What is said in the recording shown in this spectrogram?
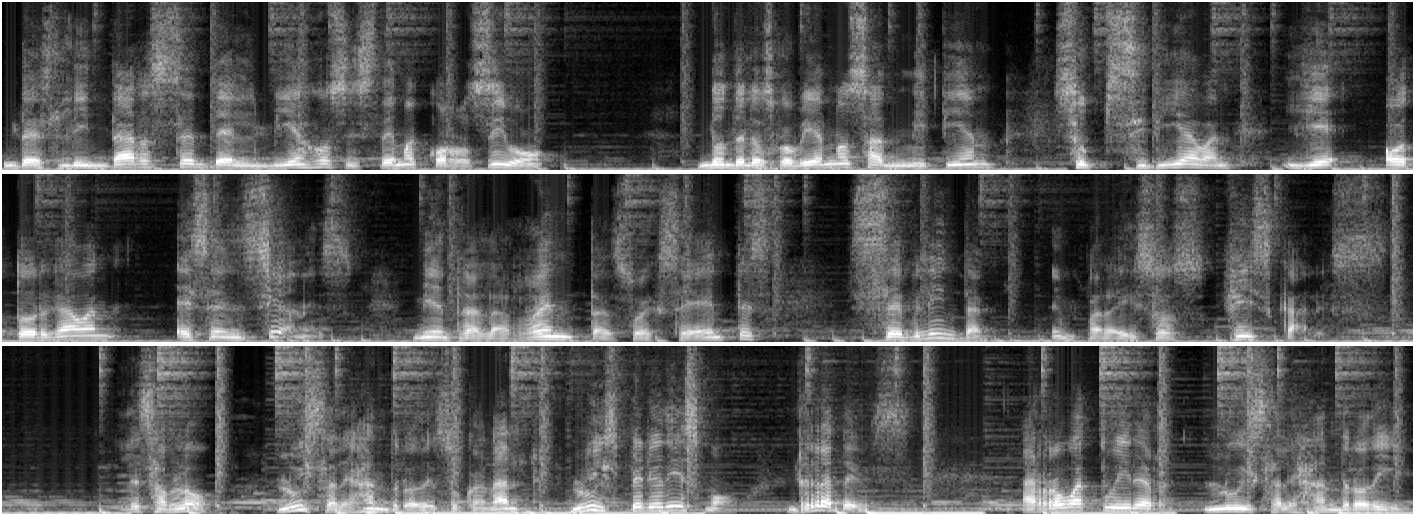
deslindarse del viejo sistema corrosivo donde los gobiernos admitían, subsidiaban y otorgaban exenciones mientras las rentas o excedentes se blindan en paraísos fiscales. Les habló Luis Alejandro de su canal Luis Periodismo, redes, arroba Twitter Luis Alejandro D,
